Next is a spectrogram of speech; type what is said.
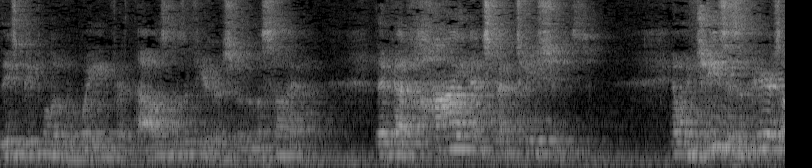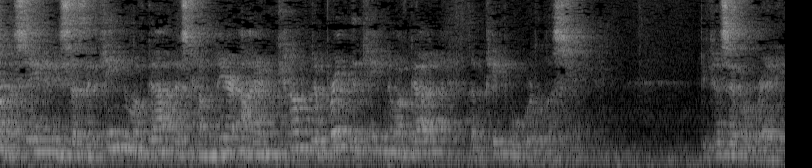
These people have been waiting for thousands of years for the Messiah. They've got high expectations. And when Jesus appears on the scene and he says, The kingdom of God has come near, I am come to bring the kingdom of God, the people were listening because they were ready.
